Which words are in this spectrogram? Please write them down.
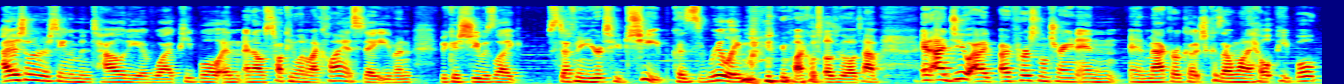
I just don't understand the mentality of why people. And and I was talking to one of my clients today, even because she was like. Stephanie, you're too cheap because really, Michael tells me all the time, and I do. I, I personal train and and macro coach because I want to help people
